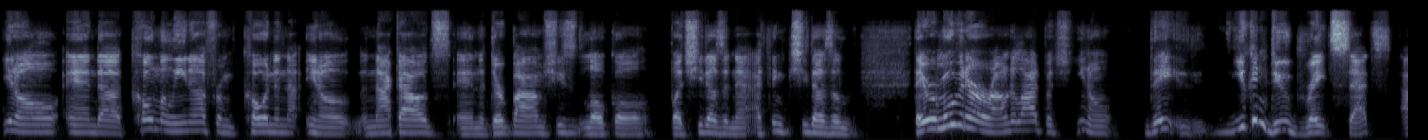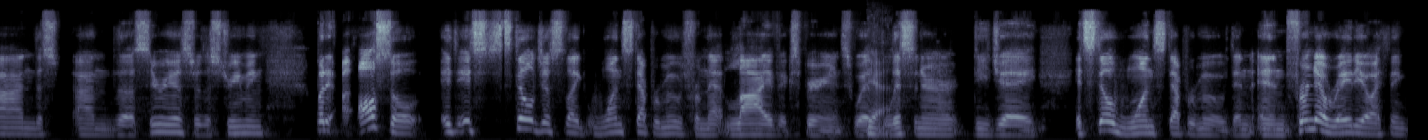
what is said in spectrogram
you know and uh Ko Melina from Ko and the you know the knockouts and the dirt bomb she's local but she doesn't. I think she does a. They were moving her around a lot, but you know they you can do great sets on this on the Sirius or the streaming, but it, also it, it's still just like one step removed from that live experience with yeah. listener DJ. It's still one step removed, and and Ferndale Radio, I think,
